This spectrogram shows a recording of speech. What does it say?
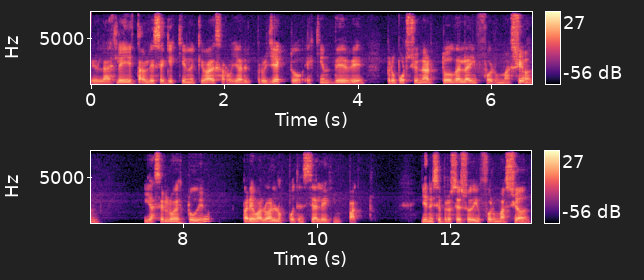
eh, la ley establece que es quien el que va a desarrollar el proyecto es quien debe proporcionar toda la información y hacer los estudios para evaluar los potenciales impactos. Y en ese proceso de información,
